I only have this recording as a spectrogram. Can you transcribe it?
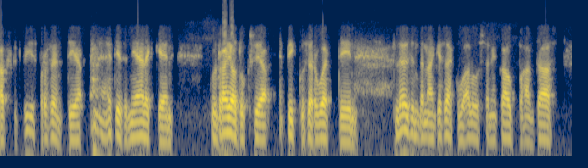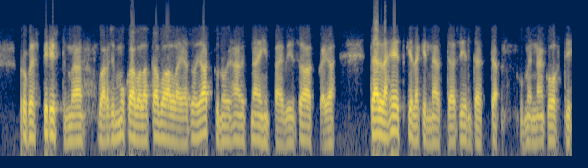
20-25 prosenttia. Heti sen jälkeen, kun rajoituksia pikkusen ruvettiin löysentämään kesäkuun alussa, niin kauppahan taas rupesi piristymään varsin mukavalla tavalla ja se on jatkunut ihan nyt näihin päiviin saakka. Ja tällä hetkelläkin näyttää siltä, että kun mennään kohti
